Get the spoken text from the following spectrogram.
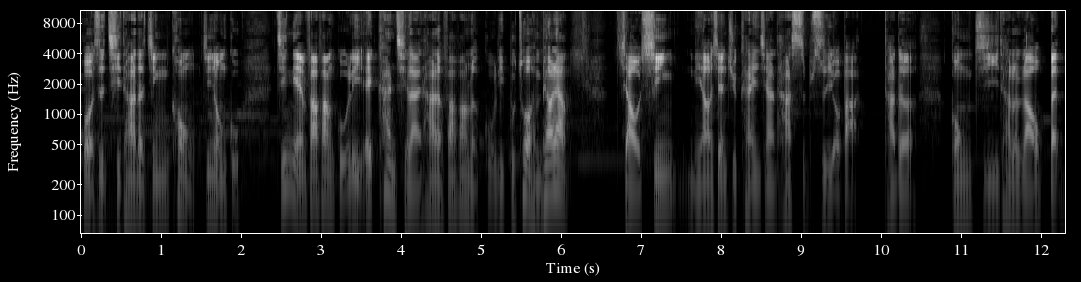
或者是其他的金控金融股，今年发放股利，诶，看起来它的发放的股利不错，很漂亮，小心你要先去看一下，它是不是有把它的。公鸡他的老本，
